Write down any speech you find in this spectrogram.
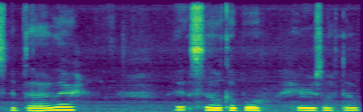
snip that out of there. It's still a couple hairs left over.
